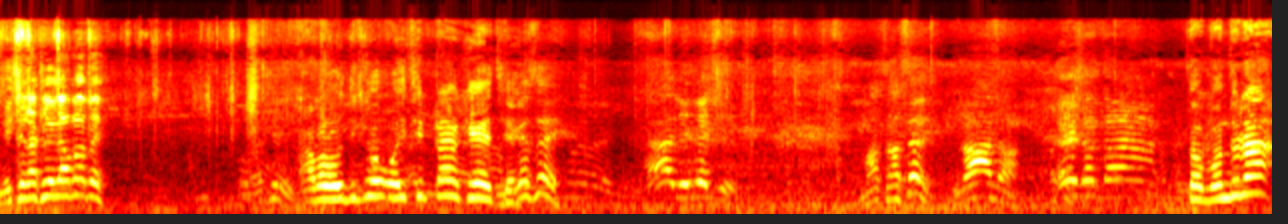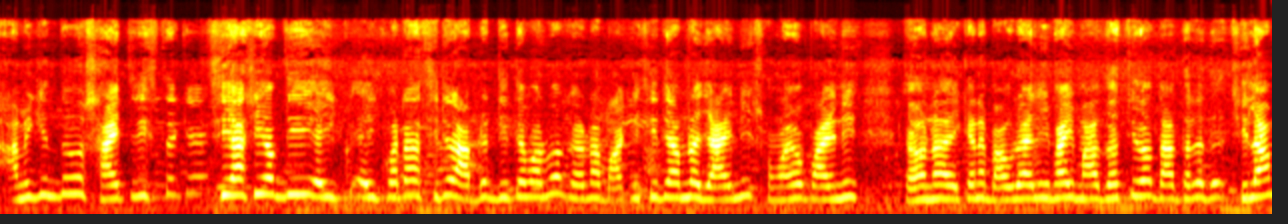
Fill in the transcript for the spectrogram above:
নিচে রাখলে লাভ হবে। আবার ওইদিকেও ওই ছিপটাও খেয়েছে। ঠিক আছে? হ্যাঁ লেগেছে। তো বন্ধুরা, আমি কিন্তু সাঁত্রিশ থেকে ছিয়াশি অবধি এই এই কটা সিটের আপডেট দিতে পারব, কেননা বাকি সিটে আমরা যাইনি, সময়ও পাইনি। কেননা এখানে বাবুরা আলী ভাই মাছ ধরছিল, তার ধারে ছিলাম,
